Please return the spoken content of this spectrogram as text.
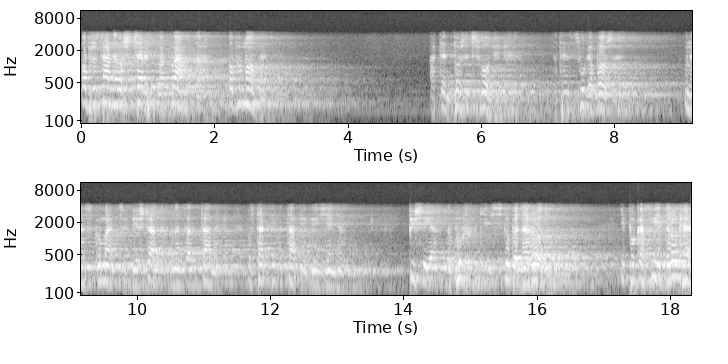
obrzucany oszczerstwa, kłamstwa, obmowy. A ten Boży człowiek, a ten sługa Boży u nas w Komańcu, w Bieszczadach, u Nazarytanek, w ostatnim etapie więzienia, pisze jasnogórskie ślubę narodu i pokazuje drogę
